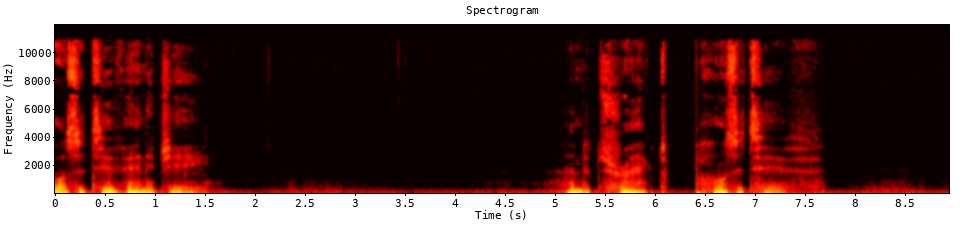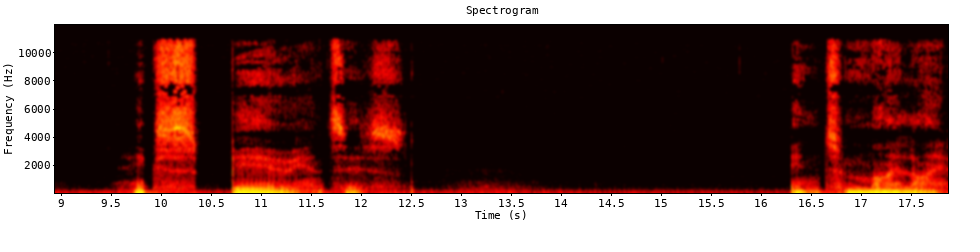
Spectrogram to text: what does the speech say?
Positive energy and attract positive experiences into my life.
